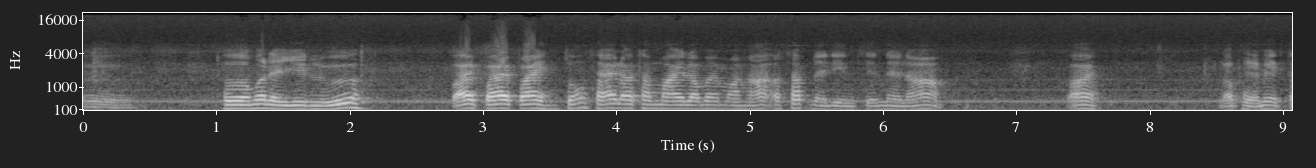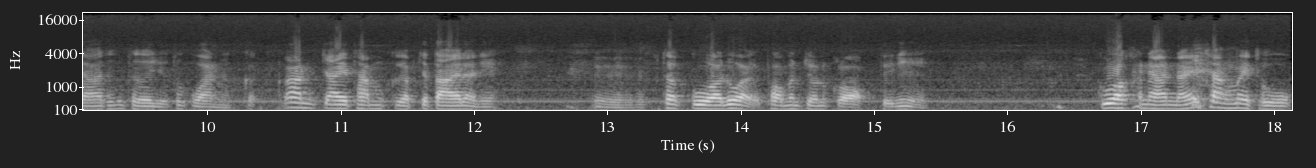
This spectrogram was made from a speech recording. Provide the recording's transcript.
เออเธ อไม่ได้ยินหรือ ไปไปไปสงสัยเราทำไมเราไม่มาหาเอาทรัพย์ในดินสินในน้ำไปเราแผ่เมตตาถึงเธออยู่ทุกวันกั้นใจทำเกือบจะตายแล้วเนี่ยเออถ้ากลัวด้วย พอมันจนกรอกทีนี่กลัวขนาดไหนช่างไม่ถูก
